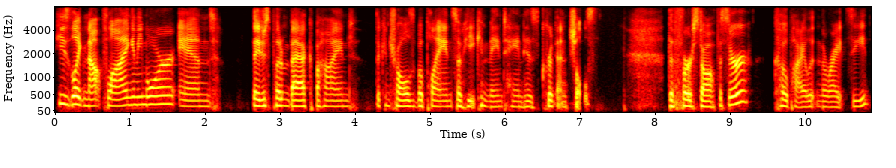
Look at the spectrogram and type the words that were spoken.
He's like not flying anymore, and they just put him back behind the controls of a plane so he can maintain his credentials. The first officer, co pilot in the right seat,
